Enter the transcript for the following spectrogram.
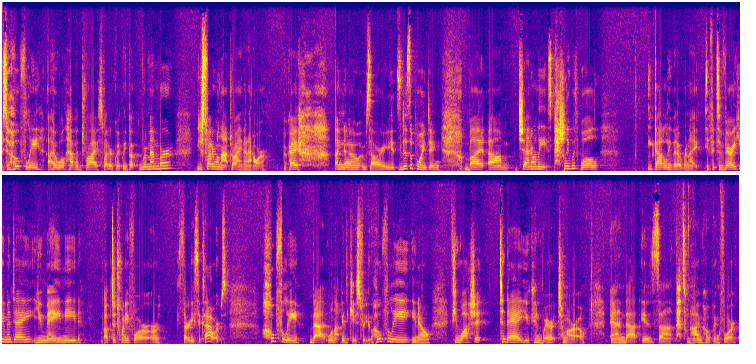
so hopefully I will have a dry sweater quickly. But remember, your sweater will not dry in an hour. Okay, I know, I'm sorry, it's disappointing, but um, generally, especially with wool, you gotta leave it overnight. If it's a very humid day, you may need up to 24 or 36 hours hopefully that will not be the case for you. Hopefully, you know, if you wash it today, you can wear it tomorrow. And that is, uh, that's what I'm hoping for.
